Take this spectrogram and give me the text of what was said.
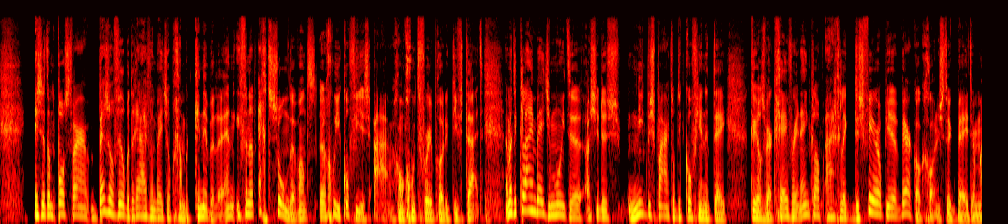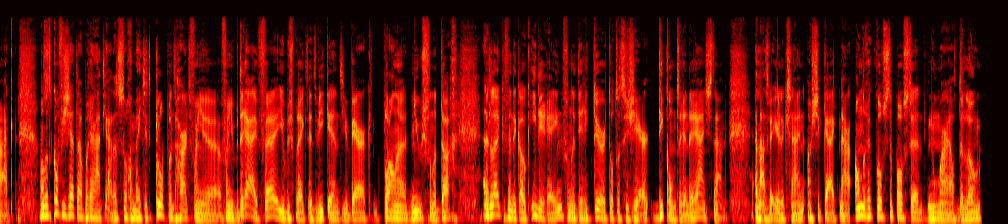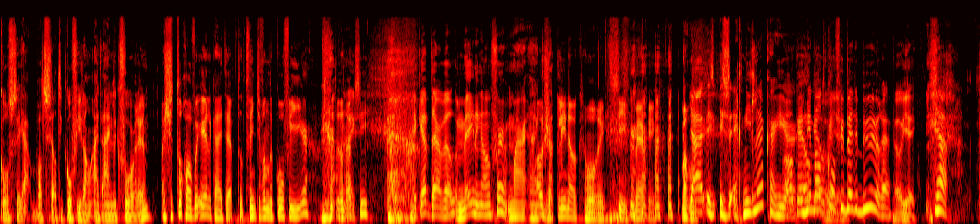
Is het een post waar best wel veel bedrijven een beetje op gaan beknibbelen? En ik vind dat echt zonde, want eh, goede koffie is ah, gewoon goed voor je productiviteit. En met een klein beetje moeite, als je dus niet bespaart op die koffie en de thee, kun je als werkgever in één klap eigenlijk de sfeer op je werk ook gewoon een stuk beter maken. Want het koffiezetapparaat, ja, dat is toch een beetje het kloppend hart van je, van je bedrijf. Hè? Je bespreekt het weekend, je werk, plannen, het nieuws van de dag. En het leuke vind ik ook, iedereen, van de directeur tot de stagiair, die komt er in de rij staan. En laten we eerlijk zijn, als je kijkt naar andere kostenposten, noem maar de loonkosten, ja, wat stelt die koffie dan uiteindelijk voor? Hè? Als je het toch over eerlijkheid hebt, wat vind je van de koffie hier? De redactie? Ik heb daar wel een mening over, maar... eh, Oh, Jacqueline ook, hoor ik. Zie ik, merk ik. Maar goed. Ja, is, is echt niet lekker hier. Ik neem altijd koffie bij de buren. Oh jee. Ja.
